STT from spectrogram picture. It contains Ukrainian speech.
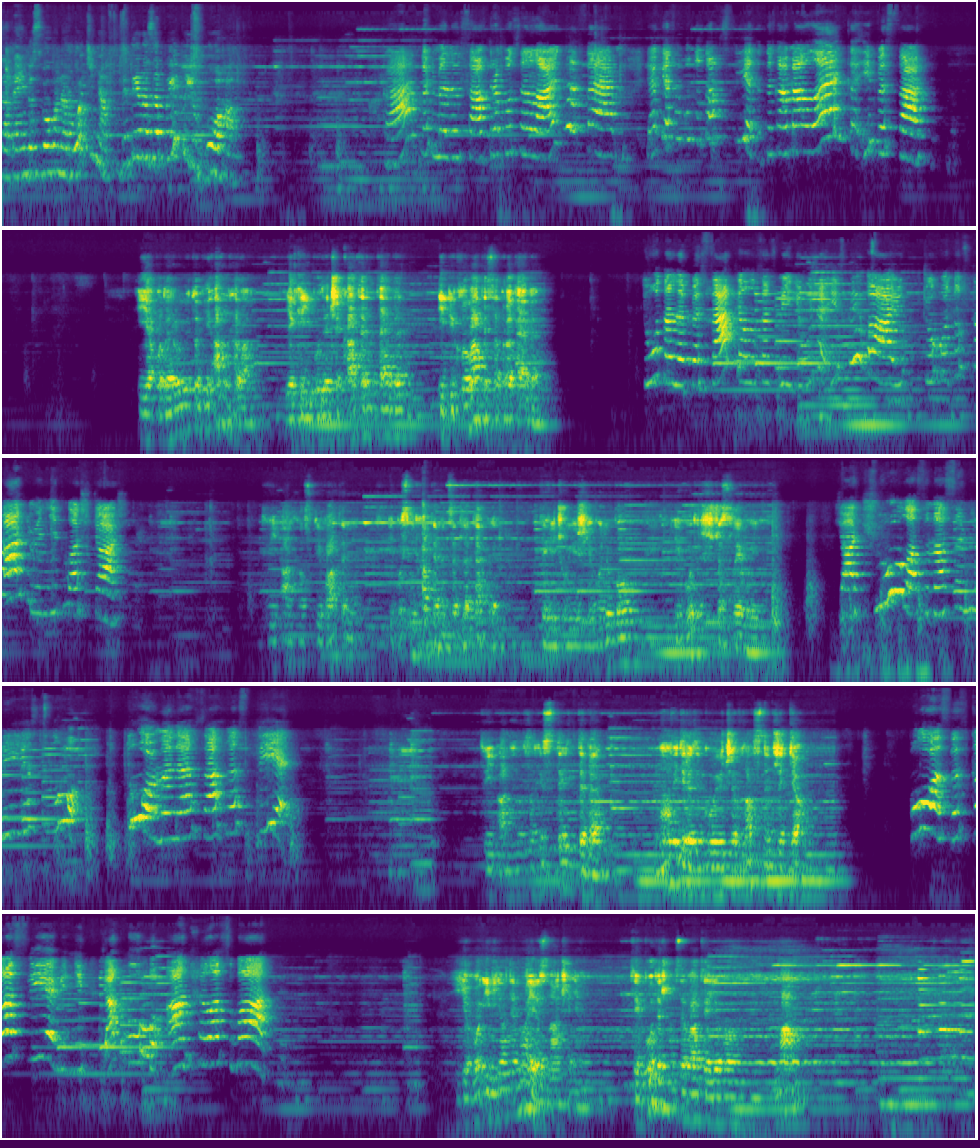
За день до свого народження дитина запитує в Бога. Казок мене завтра посилають на тебе. Як я це буду там сіти, така маленька і писати. І я подарую тобі ангела, який буде чекати на тебе і піклуватися про тебе. Твій ангел співатиме і посміхатиметься для тебе. Ти відчуєш його любов і будеш щасливою. Я чула, що на землі зло. Хто мене захистить? Твій ангел захистить тебе, навіть ризикуючи власним життям. Його ім'я не має значення. Ти будеш називати його мамою.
